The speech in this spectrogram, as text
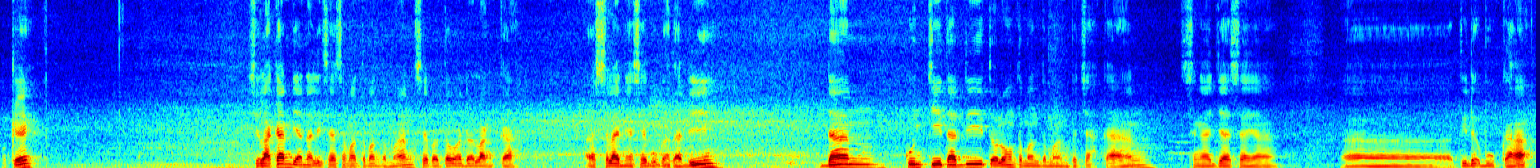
Oke? Silakan dianalisa sama teman-teman. Siapa tahu ada langkah eh, selain yang saya buka tadi. Dan kunci tadi tolong teman-teman pecahkan. Sengaja saya uh, tidak buka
